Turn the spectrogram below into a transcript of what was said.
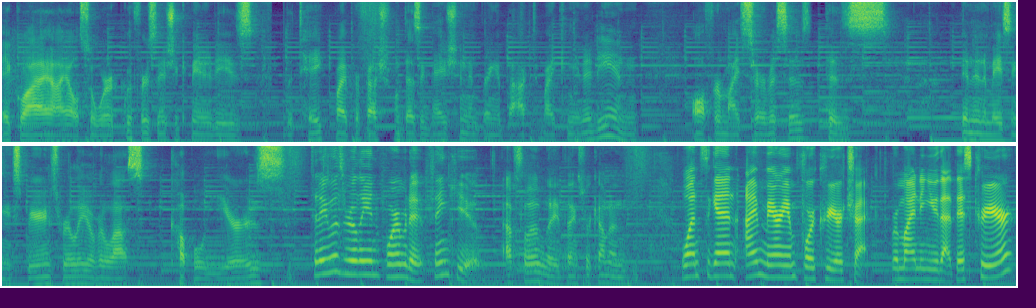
at I also work with First Nation communities to take my professional designation and bring it back to my community and offer my services has been an amazing experience really over the last couple years. Today was really informative, thank you. Absolutely, thanks for coming. Once again, I'm Miriam for Career Trek, reminding you that this career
